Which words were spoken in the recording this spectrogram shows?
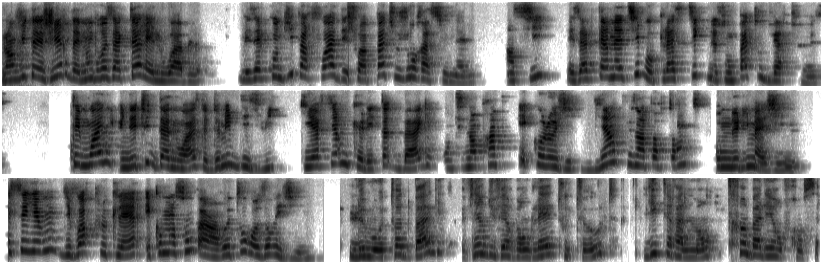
L'envie d'agir des nombreux acteurs est louable, mais elle conduit parfois à des choix pas toujours rationnels. Ainsi, les alternatives au plastique ne sont pas toutes vertueuses. Témoigne une étude danoise de 2018 qui affirme que les tote bags ont une empreinte écologique bien plus importante qu'on ne l'imagine. Essayons d'y voir plus clair et commençons par un retour aux origines. Le mot tote bag vient du verbe anglais to tote, littéralement trimballer en français.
